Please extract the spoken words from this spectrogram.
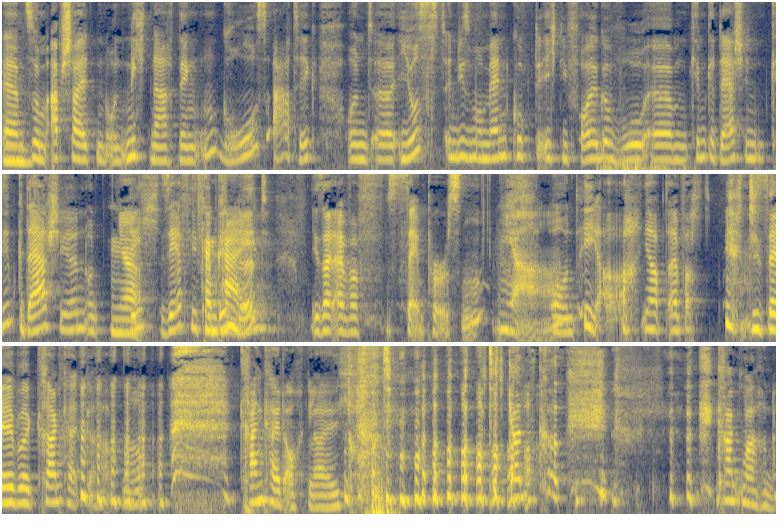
Ähm, zum Abschalten und nicht nachdenken. Großartig. Und äh, just in diesem Moment guckte ich die Folge, wo ähm, Kim Kardashian, Kim Kardashian und Ja. dich sehr viel Kim verbindet. Ihr seid einfach same person. Ja. Und ja, ihr habt einfach dieselbe Krankheit gehabt. Ne? Krankheit auch gleich. Ganz krass krank machen.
